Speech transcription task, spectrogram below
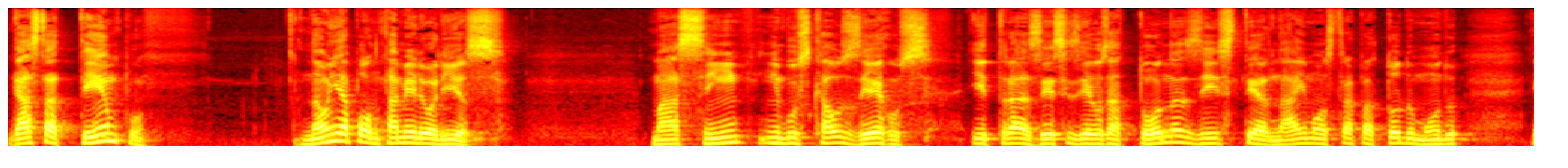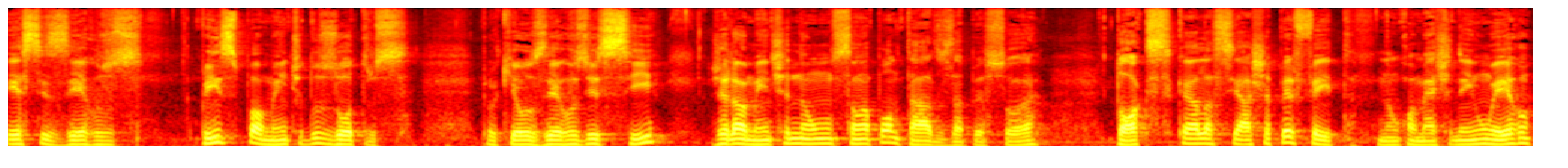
Gasta tempo não em apontar melhorias, mas sim em buscar os erros e trazer esses erros à tona e externar e mostrar para todo mundo esses erros, principalmente dos outros, porque os erros de si geralmente não são apontados. A pessoa tóxica ela se acha perfeita, não comete nenhum erro,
